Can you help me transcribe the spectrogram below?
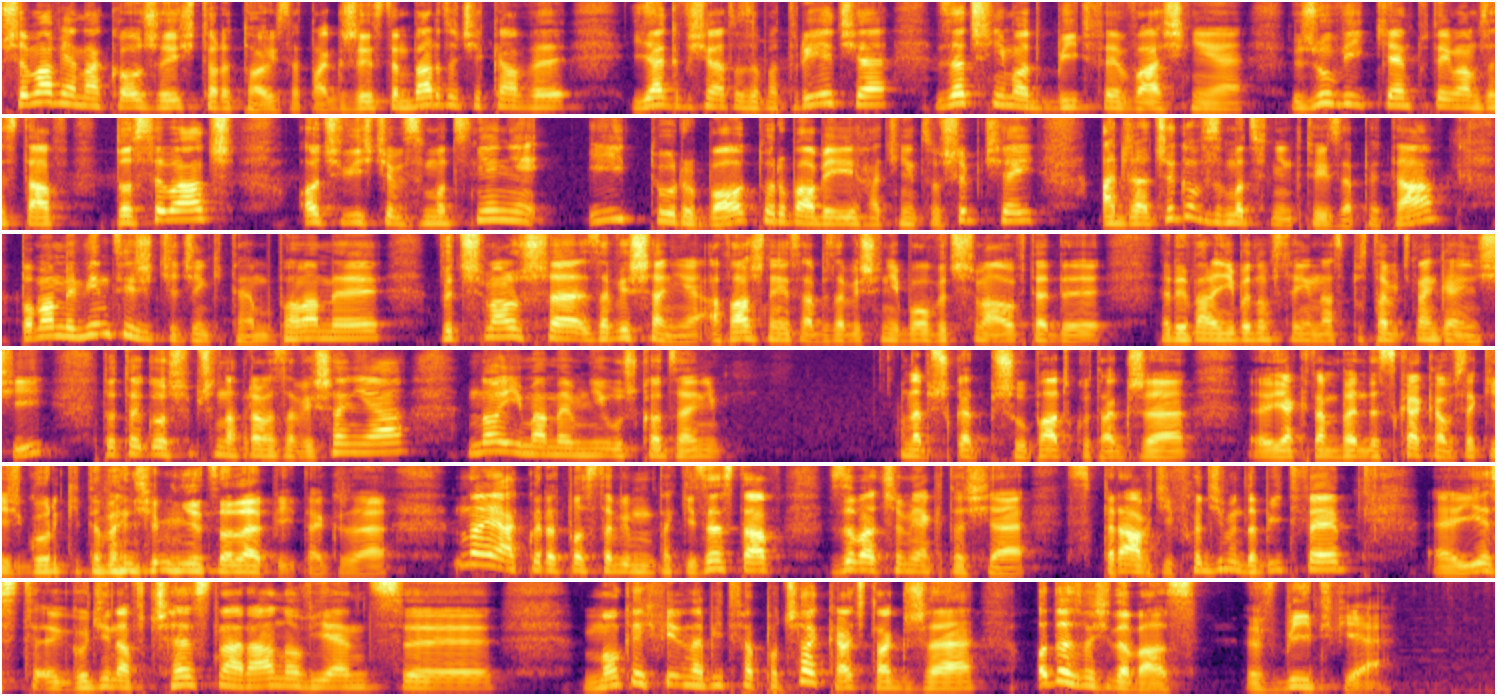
przemawia na korzyść Tortoisa, także jestem bardzo ciekawy, jak wy się na to zapatrujecie. Zacznijmy od bitwy właśnie żółwikiem, tutaj mam zestaw dosyłacz, oczywiście wzmocnienie i turbo, turbo aby jechać nieco szybciej. A dlaczego wzmocnienie ktoś zapyta? Bo mamy więcej życia dzięki temu, bo mamy wytrzymalsze zawieszenie, a ważne jest, aby zawieszenie było wytrzymałe, wtedy rywale nie będą w stanie nas postawić na gęsi. Do tego szybsza naprawa zawieszenia, no i mamy mniej uszkodzeń na przykład przy upadku, także e, jak tam będę skakał z jakiejś górki, to będzie mi nieco lepiej, także no ja akurat postawimy taki zestaw, zobaczymy jak to się sprawdzi. Wchodzimy do bitwy, E, jest godzina wczesna rano, więc y, mogę chwilę na bitwę poczekać, także odezwę się do was w bitwie.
